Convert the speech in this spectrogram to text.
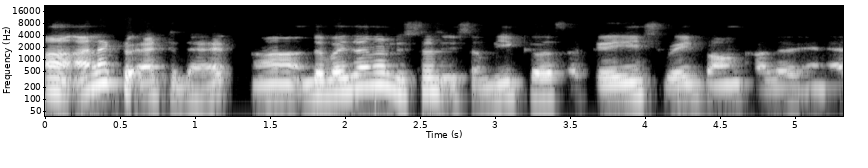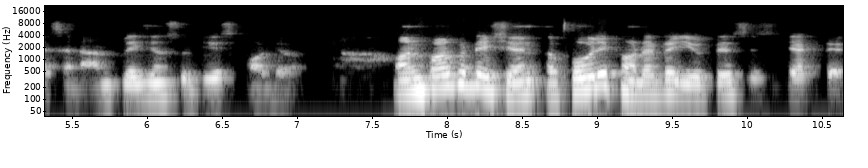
Uh, I like to add to that. Uh, the vaginal discharge is a mucus, a grayish red brown color, and has an unpleasant sweetish odor. On palpitation, a fully contracted uterus is detected.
